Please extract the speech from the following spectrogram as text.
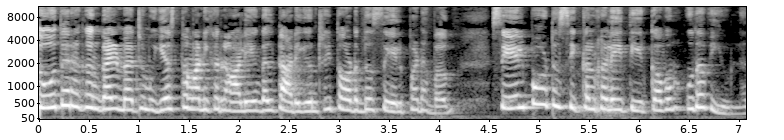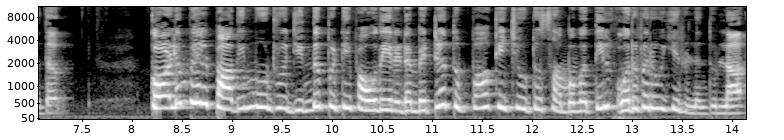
தூதரகங்கள் மற்றும் உயர்ஸ்தானிகர் ஆலயங்கள் தடையின்றி தொடர்ந்து செயல்படவும் செயல்பாட்டு சிக்கல்களை தீர்க்கவும் உதவியுள்ளது. கொழும்பில் பதிமூன்று ஜிந்துப்பட்டி பகுதியில் இடம்பெற்ற துப்பாக்கிச் சூட்டு சம்பவத்தில் ஒருவர் உயிரிழந்துள்ளார்.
